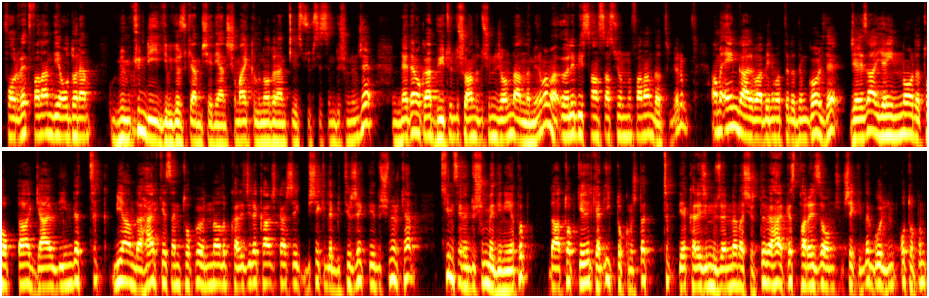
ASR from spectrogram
forvet falan diye o dönem mümkün değil gibi gözüken bir şeydi. Yani Schmeichel'ın o dönemki süksesini düşününce. Neden o kadar büyütüldü şu anda düşününce onu da anlamıyorum ama öyle bir sansasyonunu falan da hatırlıyorum. Ama en galiba benim hatırladığım gol de ceza yayının orada top daha geldiğinde tık bir anda herkes hani topu önüne alıp kaleciyle karşı karşıya bir şekilde bitirecek diye düşünürken kimsenin düşünmediğini yapıp daha top gelirken ilk dokunuşta tık diye kalecinin üzerinden aşırttı ve herkes paralize olmuş bir şekilde golün o topun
